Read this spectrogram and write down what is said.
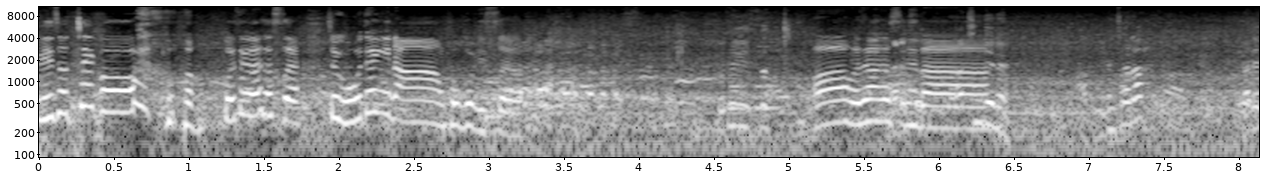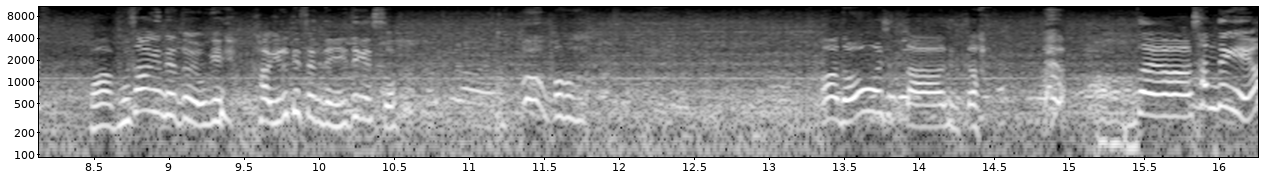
위에서 최고. 고생하셨어요. 저기 오뎅이랑 보급 있어요. 고생했어. 와, 고생하셨습니다. 마침내네. 괜찮아? 잘했어. 와, 부상인데도 여기 각 이렇게 센데 2등 했어. 아, 너무 멋있다, 진짜. 진짜요? 3등이에요?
